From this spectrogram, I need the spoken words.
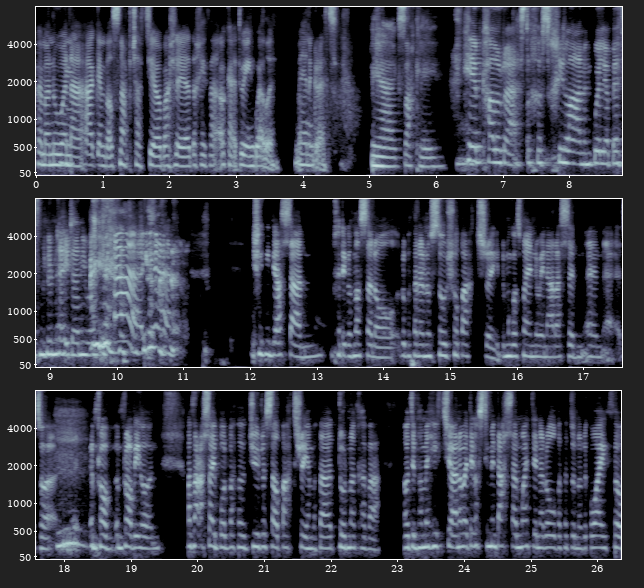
pe maen nhw mm. yna, mm. ac yn fel Snapchatio o falle, a ddech chi dda, oce, okay, dwi'n gwely. Mae hyn yn gret. Yeah, exactly. Heb cael o rest, achos chi lan yn gwylio beth maen nhw'n neud anyway. yeah, yeah eisiau fideo allan, chydig oedd noson ôl, rhywbeth yn enw social battery. Dwi'n gwybod os mae unrhyw un arall yn, yn, to, mm. yn, prof, yn profi hwn. A dda allai bod fatha Duracell battery am fatha diwrnod cyfa. A wedyn pan mae hitio, a wedyn os ti'n mynd allan wedyn ar ôl fatha diwrnod y gwaith o,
